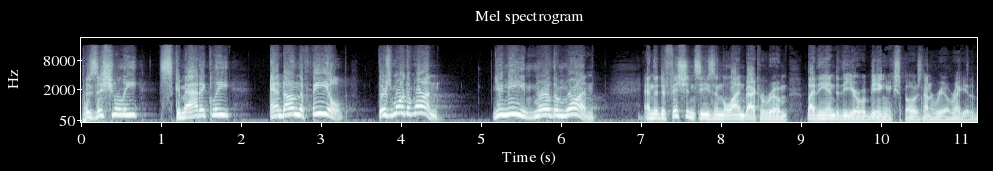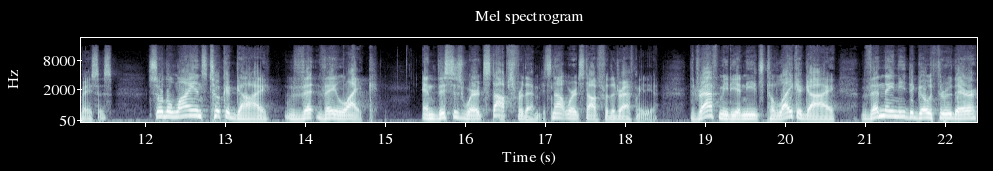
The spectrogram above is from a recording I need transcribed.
Positionally, schematically, and on the field, there's more than one. You need more than one. And the deficiencies in the linebacker room by the end of the year were being exposed on a real regular basis. So the Lions took a guy that they like. And this is where it stops for them. It's not where it stops for the draft media. The draft media needs to like a guy, then they need to go through their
